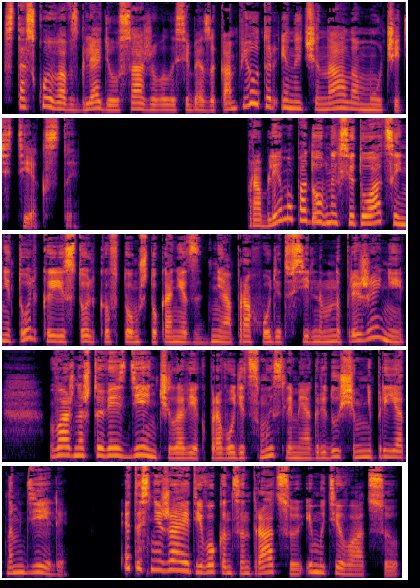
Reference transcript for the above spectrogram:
с тоской во взгляде усаживала себя за компьютер и начинала мучить тексты. Проблема подобных ситуаций не только и столько в том, что конец дня проходит в сильном напряжении, важно, что весь день человек проводит с мыслями о грядущем неприятном деле. Это снижает его концентрацию и мотивацию.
